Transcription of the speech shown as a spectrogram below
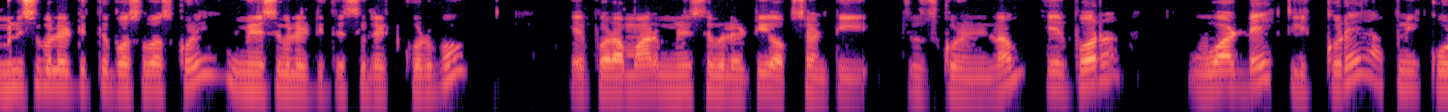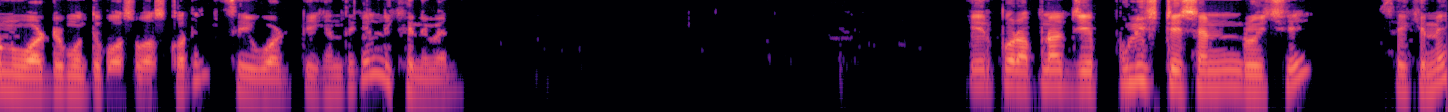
মিউনিসিপ্যালিটিতে বসবাস করি মিউনিসিপ্যালিটিতে সিলেক্ট করব। এরপর আমার মিউনিসিপ্যালিটি অপশানটি চুজ করে নিলাম। এরপর ওয়ার্ডে ক্লিক করে আপনি কোন ওয়ার্ডের মধ্যে বসবাস করেন, সেই ওয়ার্ডটি এখান থেকে লিখে নেবেন। এরপর আপনার যে পুলিশ স্টেশন রয়েছে, সেখানে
